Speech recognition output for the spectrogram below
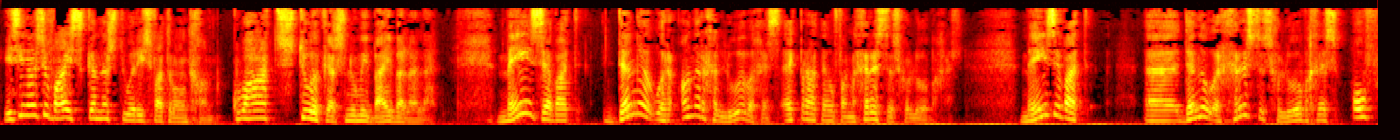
Jy sien nou so baie kinderstories wat rondgaan. Kwaadstokers noem die Bybel hulle. Mense wat dinge oor ander gelowiges, ek praat nou van Christus gelowiges. Mense wat uh dinge oor Christus gelowiges of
